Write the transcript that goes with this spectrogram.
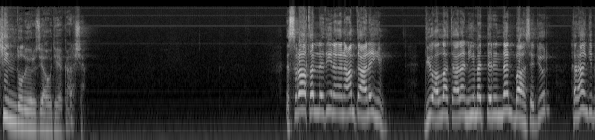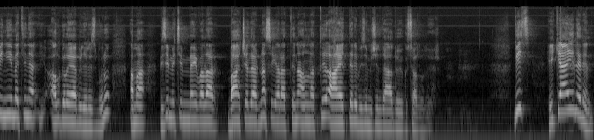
kin doluyoruz Yahudi'ye karşı. Esratallezine en'amte aleyhim diyor Allah Teala nimetlerinden bahsediyor. Herhangi bir nimetine algılayabiliriz bunu. Ama bizim için meyveler, bahçeler nasıl yarattığını anlattığı ayetleri bizim için daha duygusal oluyor. Biz hikayelerin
